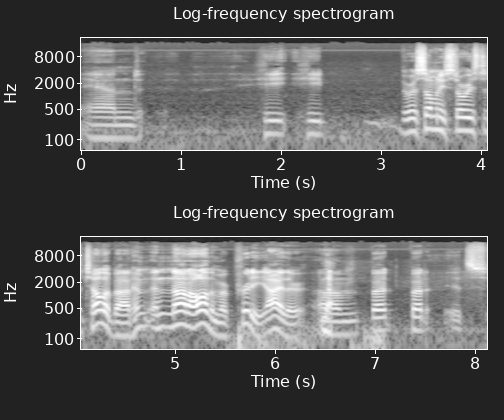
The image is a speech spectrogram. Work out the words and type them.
and he he there were so many stories to tell about him, and not all of them are pretty either. No. Um, but but it's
